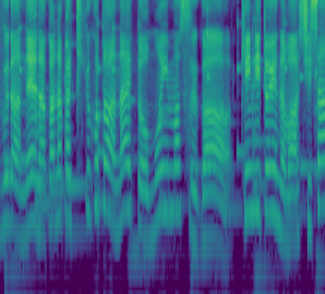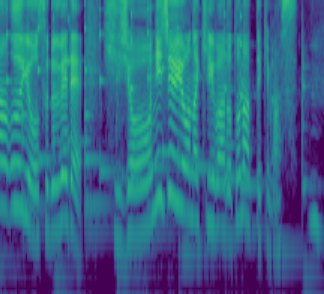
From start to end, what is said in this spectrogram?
普段ねなかなか聞くことはないと思いますが金利というのは資産運用をする上で非常に重要なキーワードとなってきます、うん。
